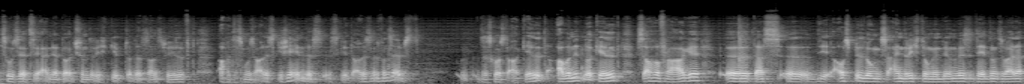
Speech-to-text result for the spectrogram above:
zusätzlich einen, der Deutschunterricht gibt oder sonst wie hilft, aber das muss alles geschehen, das, das geht alles nicht von selbst. Das kostet auch Geld, aber nicht nur Geld, es ist auch eine Frage, äh, dass äh, die Ausbildungseinrichtungen, die Universitäten und so weiter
